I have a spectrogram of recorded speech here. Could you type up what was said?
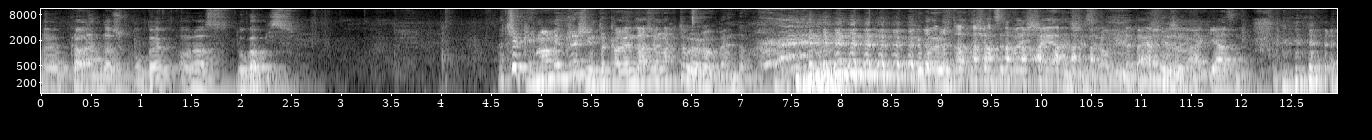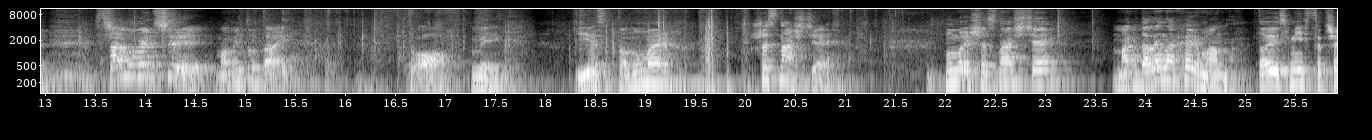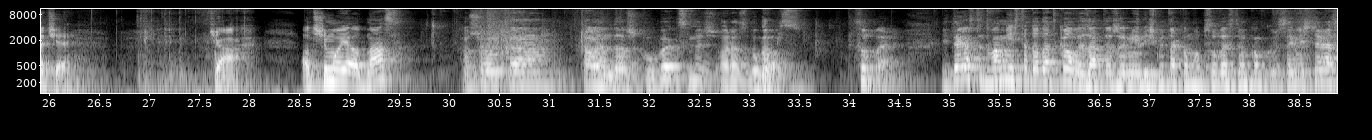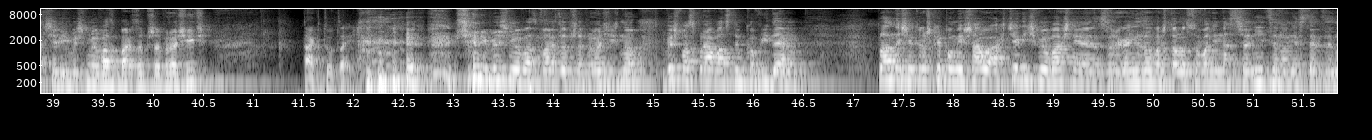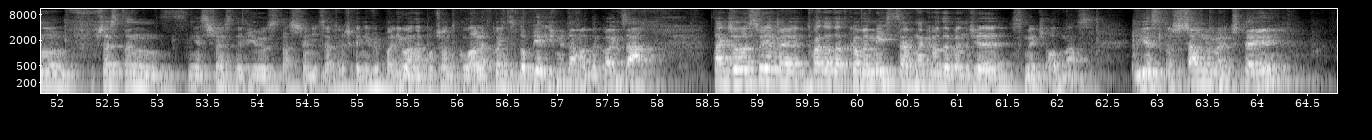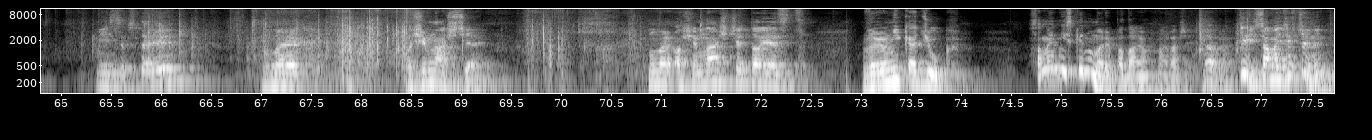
e, kalendarz, kubek oraz długopis. A czekaj, mamy wrzesień, to kalendarze na który rok będą? Chyba już 2021 się zrobi tak Pewnie, że tak, jasne. Strzał numer 3 mamy tutaj. Tu o, myk. Jest to numer 16. Numer 16 Magdalena Herman. To jest miejsce trzecie. Ciach. Otrzymuje od nas? Koszulkę, kalendarz, kubek, smycz oraz długopis. Super. I teraz te dwa miejsca dodatkowe za to, że mieliśmy taką obsługę z tym konkursem. Jeszcze raz chcielibyśmy Was bardzo przeprosić. Tak, tutaj. chcielibyśmy Was bardzo przeprosić. No, wyszła sprawa z tym COVID-em. Plany się troszkę pomieszały, a chcieliśmy właśnie zorganizować to losowanie na strzelnicę. No niestety, no, przez ten nieszczęsny wirus ta strzelnica troszkę nie wypaliła na początku, ale w końcu dopięliśmy temat do końca. Także losujemy dwa dodatkowe miejsca, w nagrodę będzie smycz od nas. Jest to strzał numer 4, miejsce 4, numerek 18. Numer 18 to jest Weronika Dziuk. Same niskie numery padają na razie. Dobra. Ty, same dziewczyny.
